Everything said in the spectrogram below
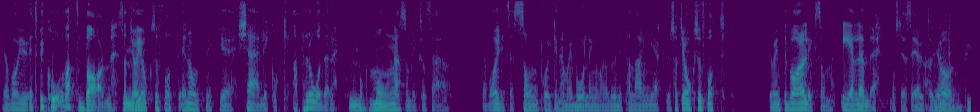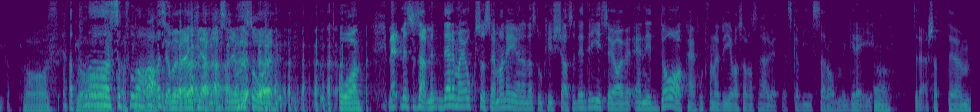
jag var ju ett begåvat barn, så att jag har ju också fått enormt mycket kärlek och applåder. Och många som liksom så här, jag var ju lite så här sångpojken hemma i Borlänge, man har vunnit talangjakter. Så att jag har också fått, det var inte bara liksom elände, måste jag säga, utan jag... Applås, Applås, applås! Ja men verkligen, alltså, ja, men så är det. Och, men, men, så, så här, men där är man ju också så här, man är ju en enda stor klyscha, så det drivs jag av, än idag kan jag fortfarande drivas av någon sån här, du vet, jag ska visa dem grej. Sådär, så att, ehm,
